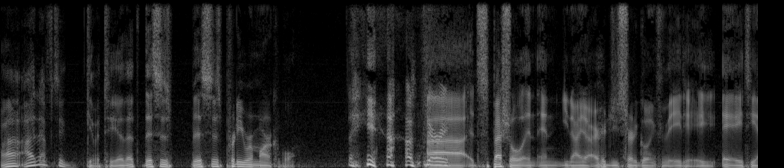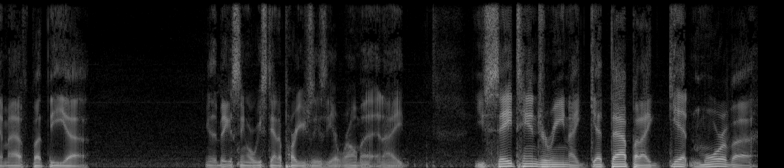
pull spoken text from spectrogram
Uh, I'd have to give it to you. That this is this is pretty remarkable. yeah, very. Uh, it's special, and and you know I I heard you started going through the AATMF, but the uh, you know the biggest thing where we stand apart usually is the aroma, and I. You say tangerine, I get that, but I get more of a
